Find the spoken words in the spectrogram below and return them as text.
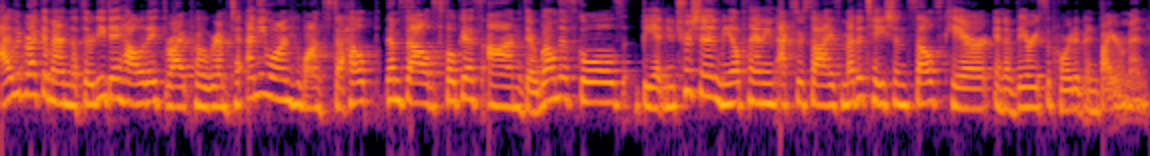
I would recommend the 30 day Holiday Thrive program to anyone who wants to help themselves focus on their wellness goals, be it nutrition, meal planning, exercise, meditation, self care, in a very supportive environment.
